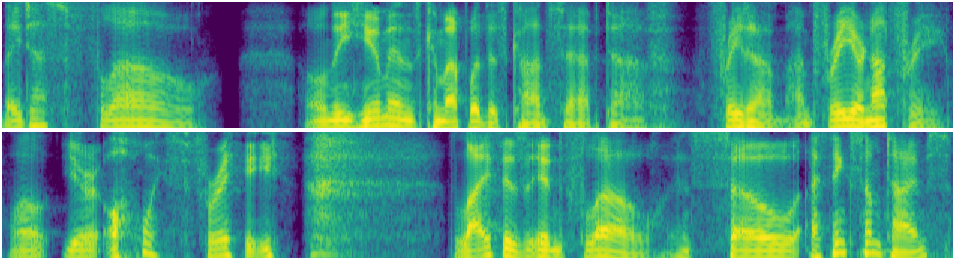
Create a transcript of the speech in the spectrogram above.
They just flow. Only humans come up with this concept of freedom. I'm free or not free. Well, you're always free. Life is in flow. And so I think sometimes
